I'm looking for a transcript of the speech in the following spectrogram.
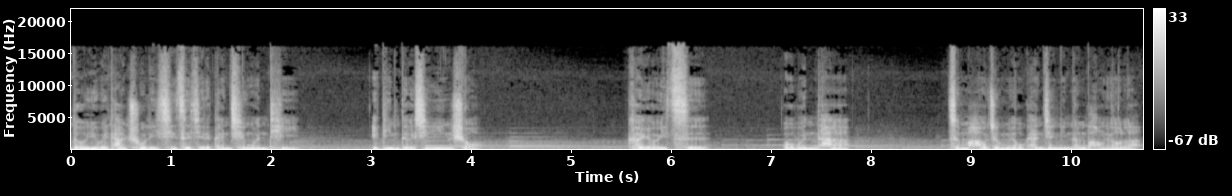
都以为他处理起自己的感情问题，一定得心应手。可有一次，我问他：“怎么好久没有看见你男朋友了？”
